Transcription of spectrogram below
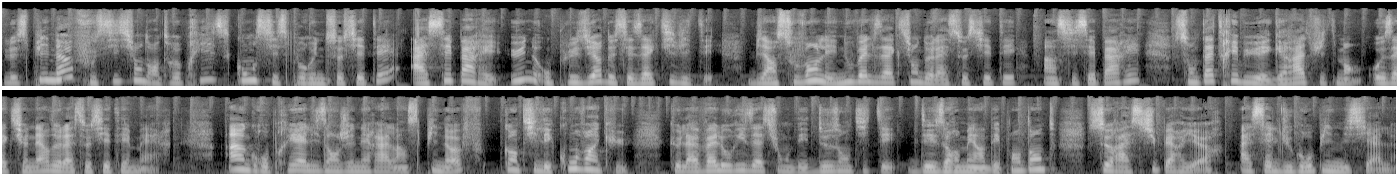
Le spin-off ou scission d'entreprise consiste pour une société à séparer une ou plusieurs de ses activités. Bien souvent, les nouvelles actions de la société ainsi séparées sont attribuées gratuitement aux actionnaires de la société mère. Un groupe réalise en général un spin-off quand il est convaincu que la valorisation des deux entités désormais indépendantes sera supérieure à celle du groupe initial.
